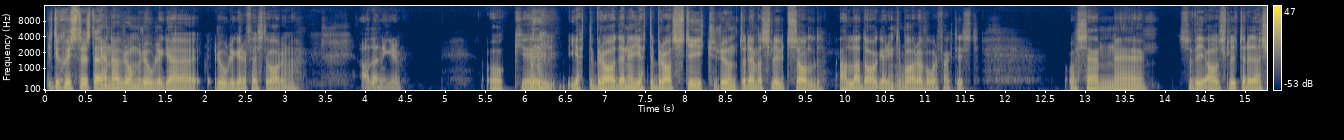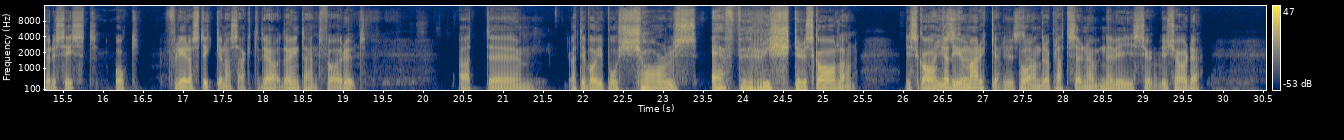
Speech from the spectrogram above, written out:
Lite schysstare ställen. En av de roliga, roligare festivalerna. Ja, den är grym. Och eh, jättebra, den är jättebra styrt runt och den var slutsåld alla dagar, inte bara vår faktiskt. Och sen, eh, så vi avslutade där, körde sist och flera stycken har sagt, det har, det har inte hänt förut, att, eh, att det var ju på Charles F. Richter-skalan. Det skakade ju det. marken Just på det. andra platser när, när vi sö- körde.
